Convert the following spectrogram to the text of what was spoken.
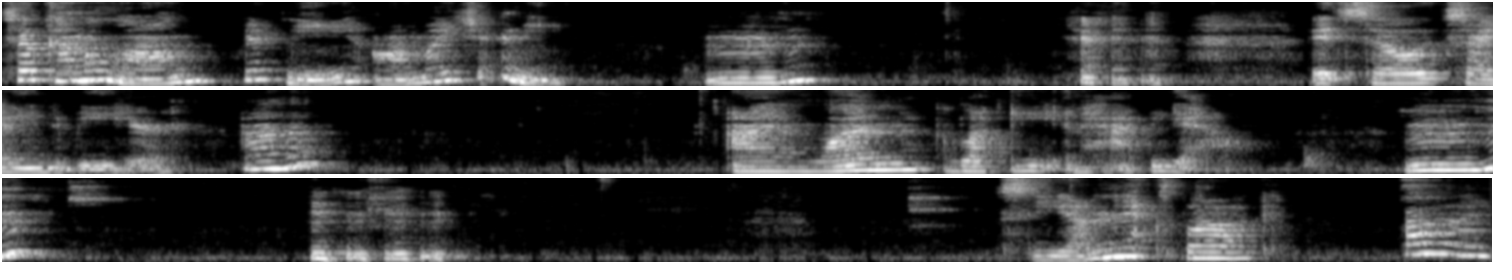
So come along with me on my journey. Mm-hmm. it's so exciting to be here. Uh-huh. I am one lucky and happy gal. Mm-hmm. See you on the next vlog. Bye.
